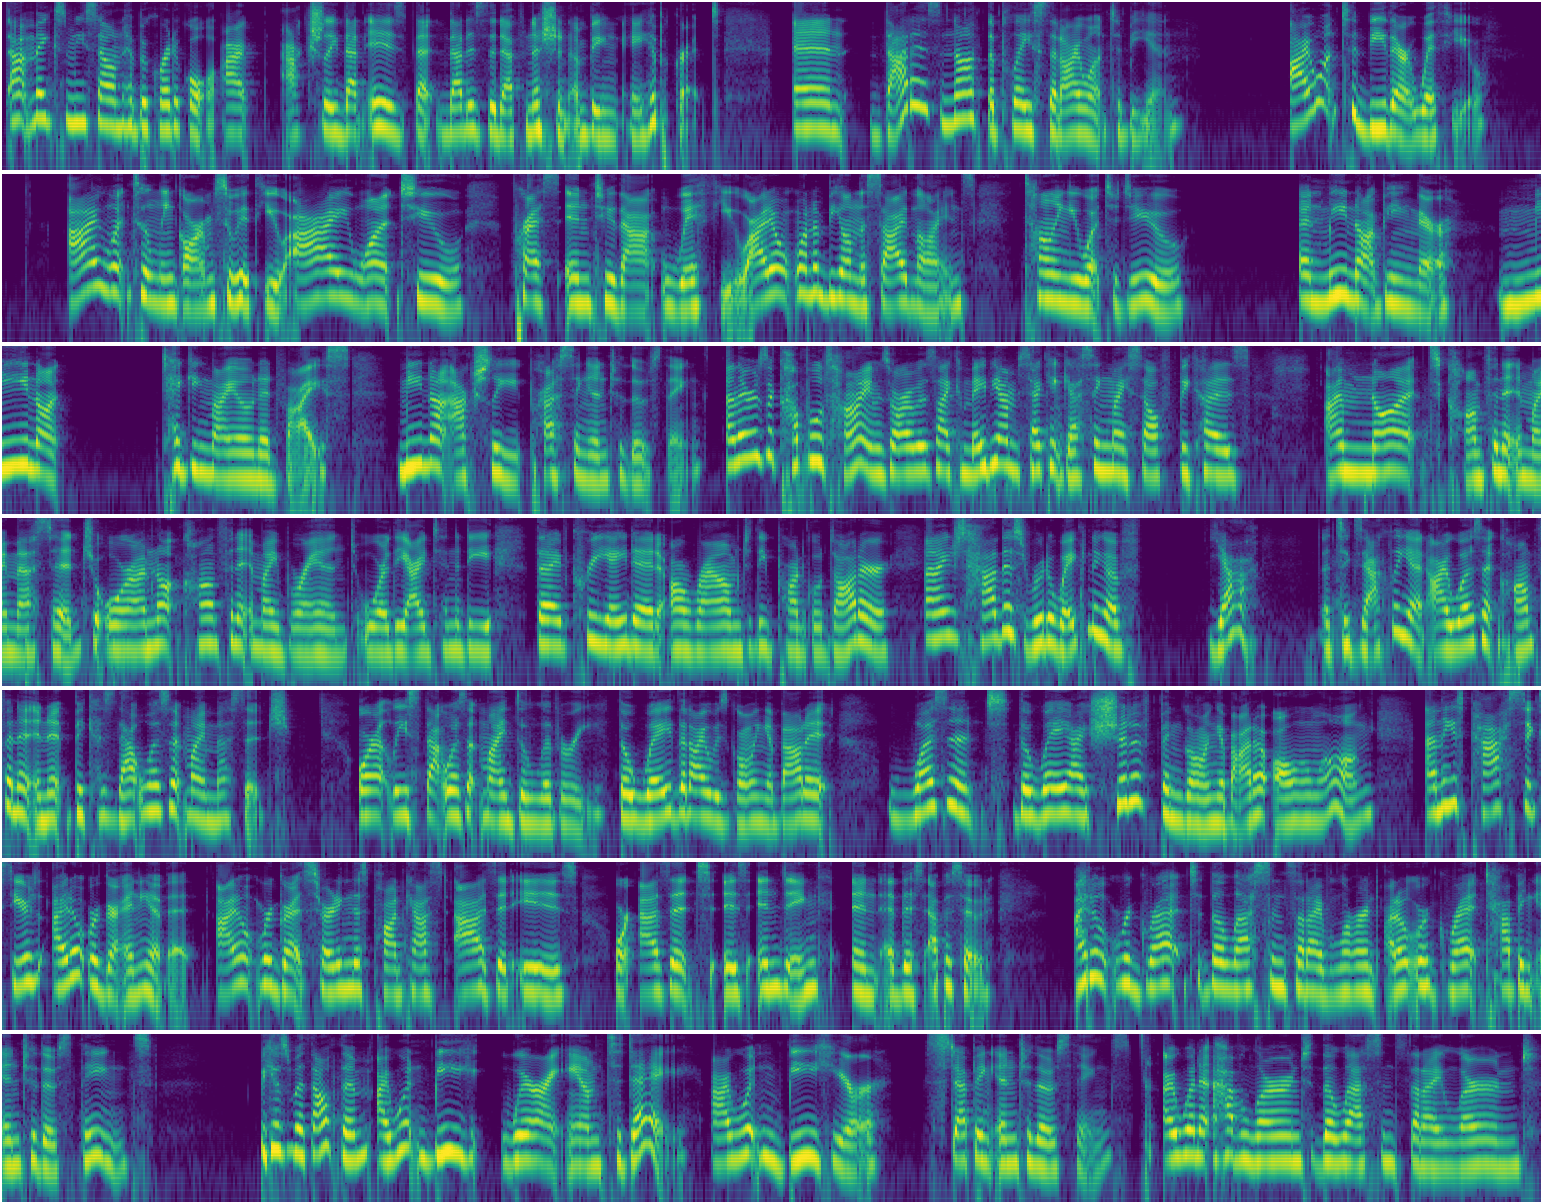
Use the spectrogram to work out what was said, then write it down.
That makes me sound hypocritical. I actually that is that that is the definition of being a hypocrite. And that is not the place that I want to be in. I want to be there with you. I want to link arms with you. I want to press into that with you. I don't want to be on the sidelines telling you what to do and me not being there, me not taking my own advice, me not actually pressing into those things. And there was a couple times where I was like, maybe I'm second guessing myself because I'm not confident in my message or I'm not confident in my brand or the identity that I've created around the prodigal daughter. And I just had this rude awakening of, yeah, that's exactly it. I wasn't confident in it because that wasn't my message, or at least that wasn't my delivery. The way that I was going about it wasn't the way I should have been going about it all along. And these past six years, I don't regret any of it. I don't regret starting this podcast as it is or as it is ending in this episode. I don't regret the lessons that I've learned. I don't regret tapping into those things because without them, I wouldn't be where I am today. I wouldn't be here stepping into those things. I wouldn't have learned the lessons that I learned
